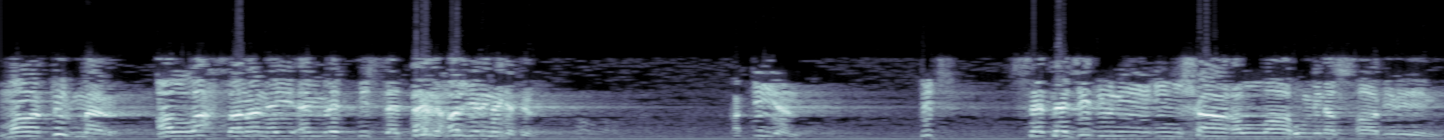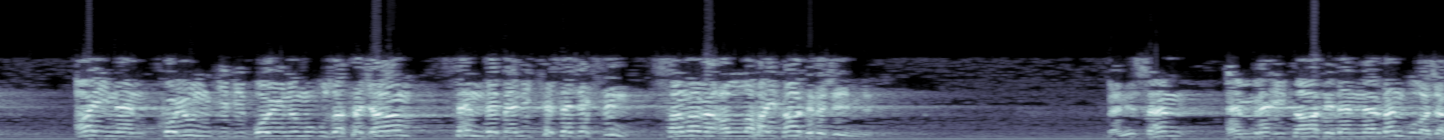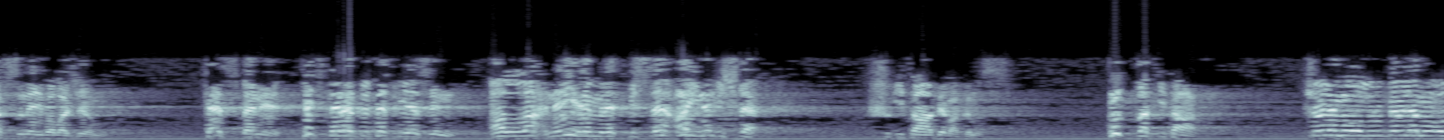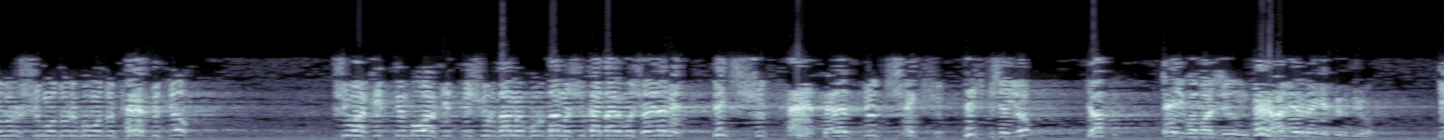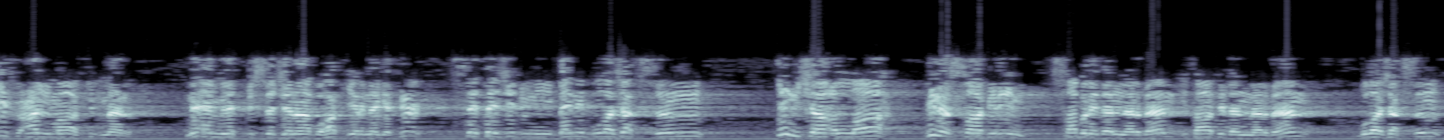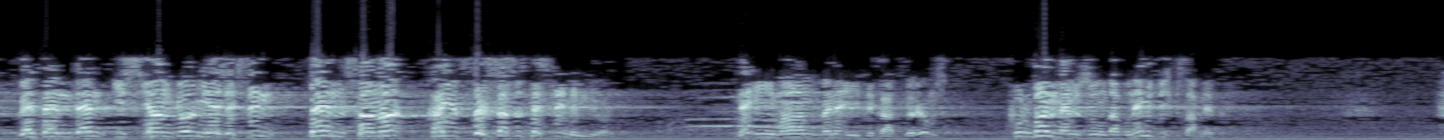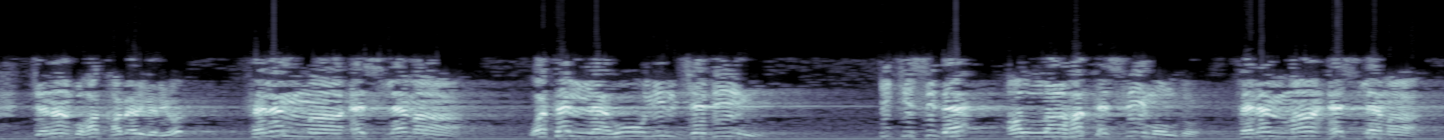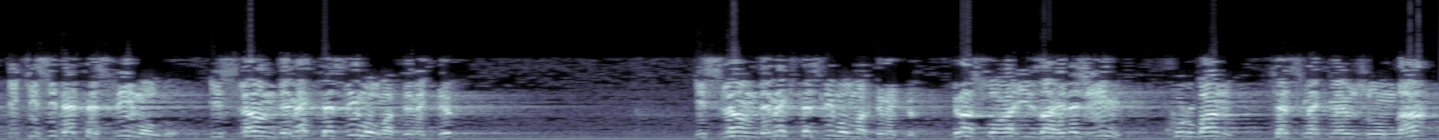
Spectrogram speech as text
ma tühmer Allah sana neyi emretmişse derhal yerine getir. Katiyen hiç setecidüni inşaallahu mines sabirin. Aynen koyun gibi boynumu uzatacağım, sen de beni keseceksin, sana ve Allah'a itaat edeceğim dedi. Beni sen emre itaat edenlerden bulacaksın ey babacığım. Kes beni, hiç tereddüt etmeyesin. Allah neyi emretmişse aynen işle. Şu itaate bakınız. Mutlak itaat. Şöyle mi olur, böyle mi olur, şu mudur, bu mudur, tereddüt yok. Şu vakit mi, bu vakit mi, şurada mı, burada mı, şu kadar mı, şöyle mi? Hiç şüphe, tereddüt, şek, şüphe, hiçbir şey yok. Yap, ey babacığım, derhal yerine getir diyor. İf'al ma tümer. Ne emretmişse Cenab-ı Hak yerine getir, Setecidüni beni bulacaksın. İnşallah mine sabirin sabredenlerden, itaat edenlerden bulacaksın ve benden isyan görmeyeceksin. Ben sana kayıtsız şartsız teslimim diyor. Ne iman ve ne itikat görüyor musun? Kurban mevzuunda bu ne müthiş bir sahnedir. Cenab-ı Hak haber veriyor. Felemma eslema ve tellehu lil cebin. İkisi de Allah'a teslim oldu. Felemma eslema. İkisi de teslim oldu. İslam demek teslim olmak demektir. İslam demek teslim olmak demektir. Biraz sonra izah edeceğim kurban kesmek mevzuunda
